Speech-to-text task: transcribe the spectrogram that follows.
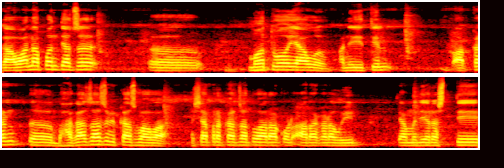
गावांना पण त्याचं महत्त्व यावं आणि येथील अखंड भागाचाच विकास व्हावा अशा प्रकारचा तो आराखड आराखडा होईल. त्यामध्ये रस्ते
